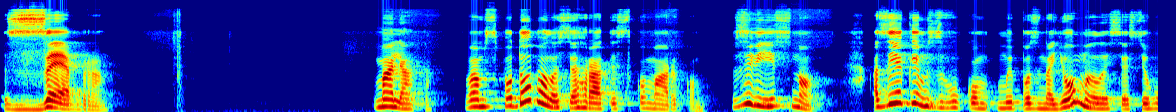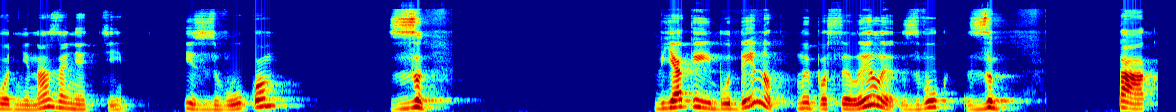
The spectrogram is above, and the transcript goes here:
зебра. Малята, вам сподобалося грати з комариком? Звісно. А з яким звуком ми познайомилися сьогодні на занятті? Із звуком з. В який будинок ми поселили звук з? Так,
